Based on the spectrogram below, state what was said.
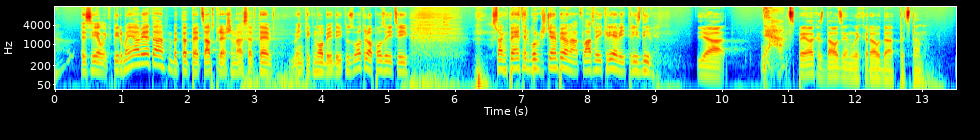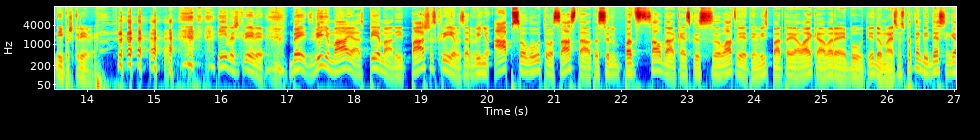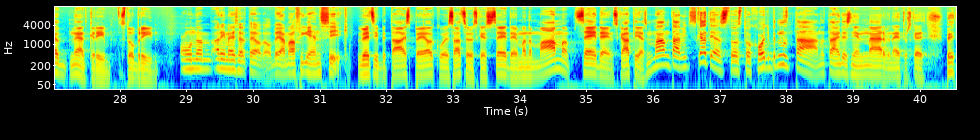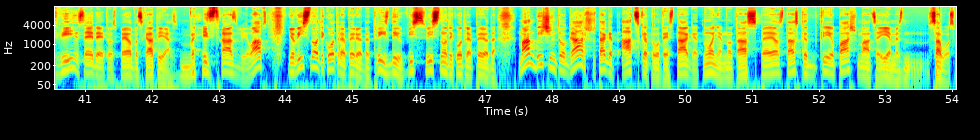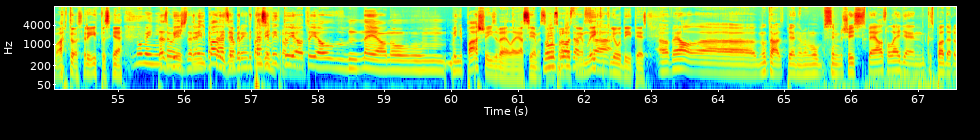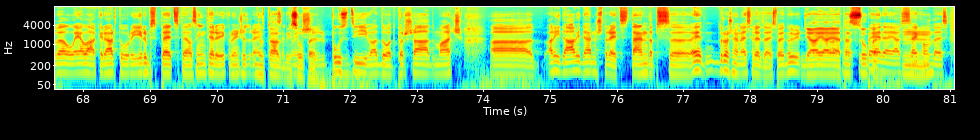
es ieliku pirmajā vietā, bet tad pēc apspriešanās ar tevi viņi tika nobīdīti uz otro pozīciju. Sanktpēterburgas čempionāts Latvija-Krievija 3-2. Jā, Jā, spēle, kas daudziem lika raudāt pēc tam. Īpaši krieviem. Īpaši krieviem. Beidz viņu mājās piemānīt pašus krievus ar viņu absolūto sastāvu. Tas ir pats saldākais, kas latvietiem vispār tajā laikā varēja būt. Iedomājieties, mums pat nebija desmit gadu neatkarība uz to brīdi. Un um, arī mēs ar tevi vēl bijām afigēni sīki. Vecība, bet tā ir spēle, ko es atceros, ka es sēdēju. Mana mamma sēdēja un skatījās. Mamma tā, viņa skatījās tos to hoģi, bet nu tā, nu tā, es viņai nervi netur skatījos. Bet viņa sēdēja to spēli, bet skatījās. Beidz tās bija labs, jo viss notika otrajā periodā. 3-2. Viss, viss notika otrajā periodā. Man bija šī to garšu, tagad atskatoties, tagad noņem no tās spēles, tas, kad Krievi paši mācīja iemest savos vārtos rīpas. Jā. Nu, viņi Tas to bija viņi palīdzēja, jau bet, bet tas jau ir. Tu jau, tu jau jau nu, viņi paši izvēlējās iemeslu. Nu, protams, protams, lika kļūdīties. Vēl nu, tāds, pieņemam, šīs spēles leģenda, kas padara vēl lielāku, ir Arthūra Irbs pēcspēles intervija, kur viņš uzreiz Nu, pasaka, bija super. ir pusdzīvi atdot par šādu maču. Uh, arī Dāvida Ernštreits stand-ups. Uh, e, droši vien es redzēju, vai nu ir Jā, jā, jā, tas tur super. pēdējās mm. Sekundēs.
